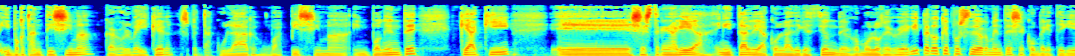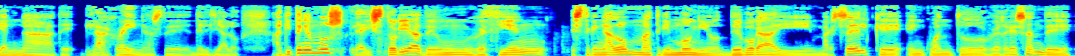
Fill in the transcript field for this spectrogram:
importantísima, Carol Baker, espectacular, guapísima, imponente, que aquí eh, se estrenaría en Italia con la dirección de Romolo Guerrieri, pero que posteriormente se convertiría en una de las reinas de, del diálogo. Aquí tenemos la historia de un recién estrenado matrimonio, Débora y Marcel, que en cuanto regresan de,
